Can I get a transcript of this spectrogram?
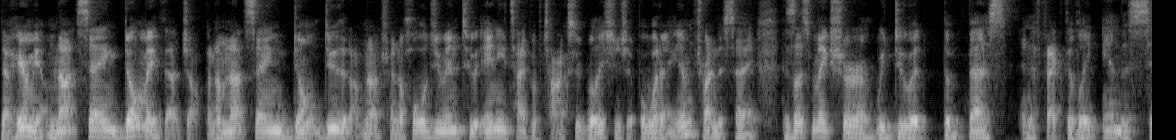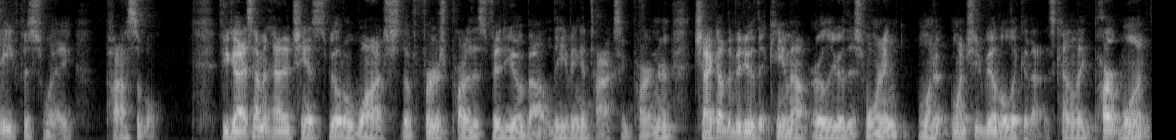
Now, hear me, I'm not saying don't make that jump, and I'm not saying don't do that. I'm not trying to hold you into any type of toxic relationship. But what I am trying to say is let's make sure we do it the best and effectively and the safest way possible. If you guys haven't had a chance to be able to watch the first part of this video about leaving a toxic partner, check out the video that came out earlier this morning. I want, to, want you to be able to look at that. It's kind of like part one.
